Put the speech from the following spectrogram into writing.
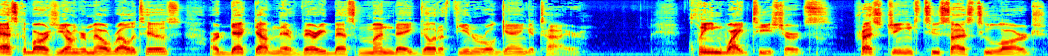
Escobar's younger male relatives are decked out in their very best Monday go to funeral gang attire. Clean white t shirts, pressed jeans two sizes too large,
